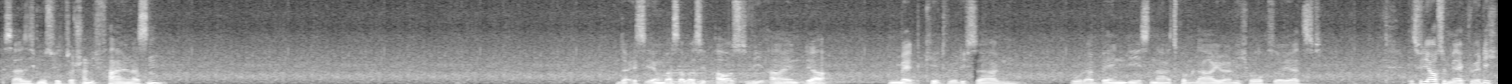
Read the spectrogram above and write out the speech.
Das heißt, ich muss jetzt wahrscheinlich fallen lassen. Da ist irgendwas, aber es sieht aus wie ein, ja, Medkit, würde ich sagen. Oder Bandys. Na, jetzt kommt Lara wieder nicht hoch, so jetzt. Das finde ich auch so merkwürdig,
